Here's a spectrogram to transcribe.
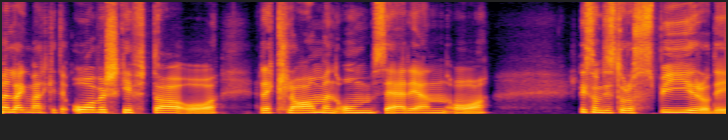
men legger merke til overskrifter og reklamen om serien, og liksom de står og spyr, og de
